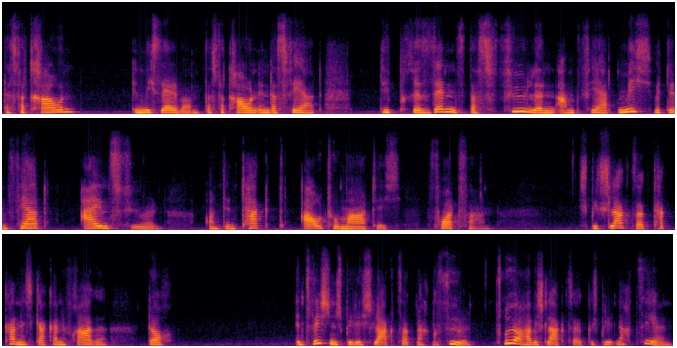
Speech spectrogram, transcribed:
Das Vertrauen in mich selber, das Vertrauen in das Pferd, die Präsenz, das Fühlen am Pferd, mich mit dem Pferd eins fühlen und den Takt automatisch fortfahren. Ich spiele Schlagzeug, Takt kann ich, gar keine Frage. Doch inzwischen spiele ich Schlagzeug nach Gefühl. Früher habe ich Schlagzeug gespielt nach Zählen.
